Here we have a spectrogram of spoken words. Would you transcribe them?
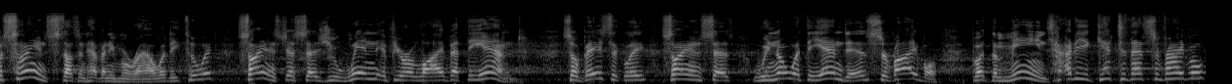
but science doesn't have any morality to it. Science just says you win if you're alive at the end. So basically, science says we know what the end is, survival. But the means, how do you get to that survival?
